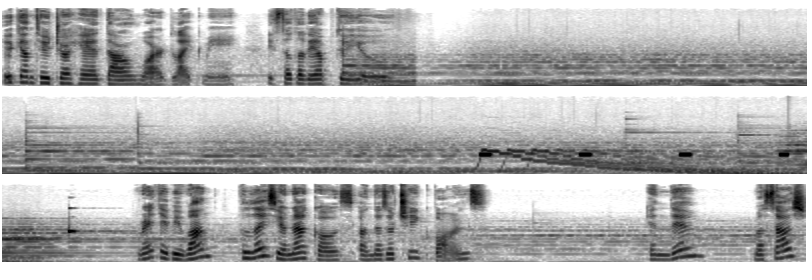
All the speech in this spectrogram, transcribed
you can tilt your head downward like me. It's totally up to you. Great everyone, place your knuckles under the cheekbones. And then, massage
